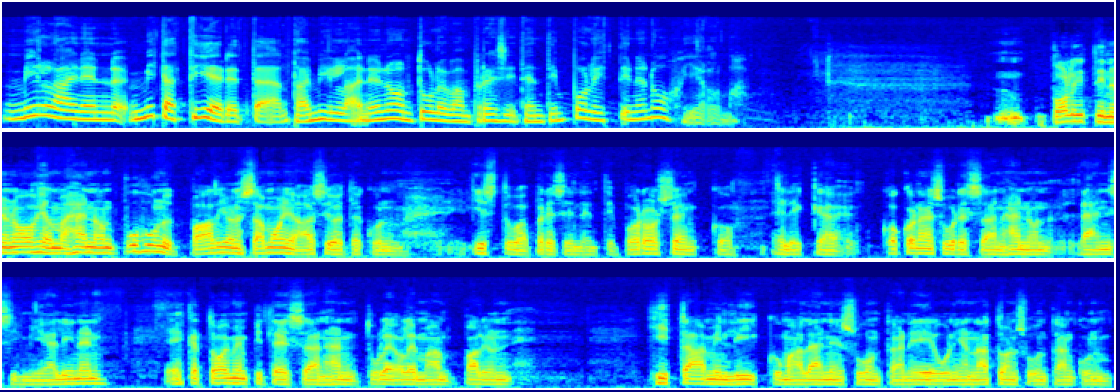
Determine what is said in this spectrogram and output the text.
millainen, mitä tiedetään tai millainen on tulevan presidentin poliittinen ohjelma? Poliittinen ohjelma, hän on puhunut paljon samoja asioita kuin istuva presidentti Poroshenko, eli kokonaisuudessaan hän on länsimielinen. Ehkä toimenpiteissään hän tulee olemaan paljon hitaammin liikkumaan lännen suuntaan, EUn ja Naton suuntaan kuin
